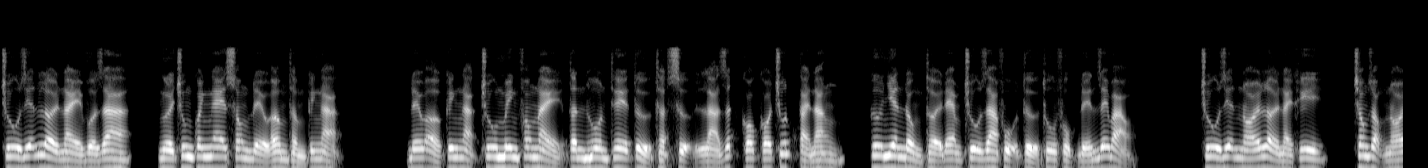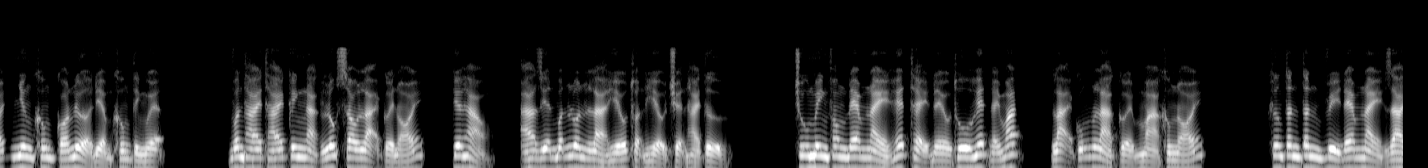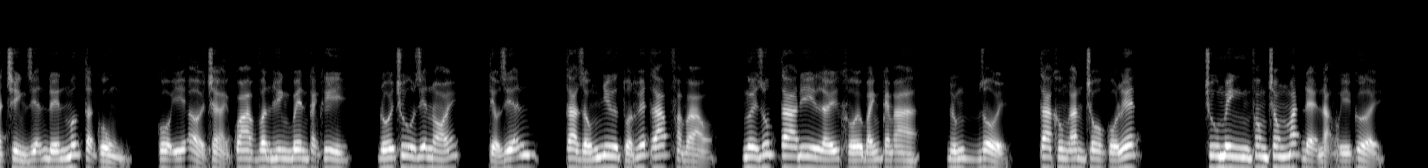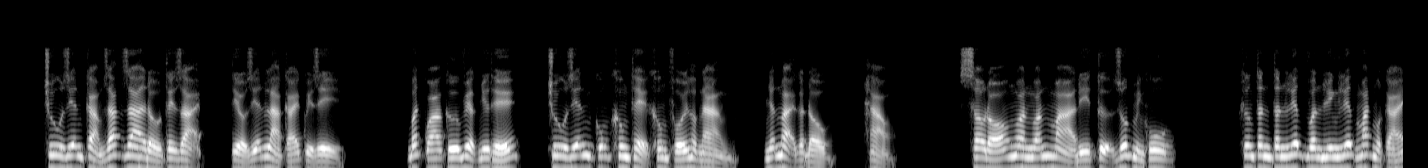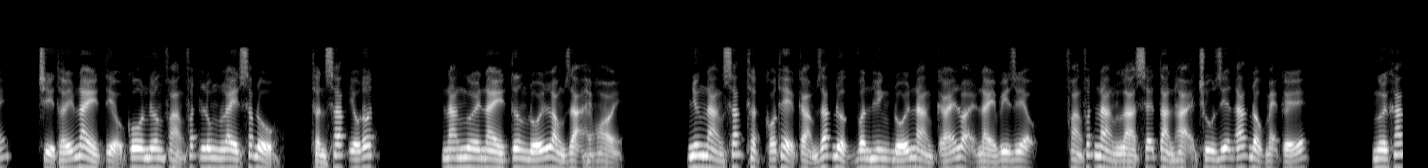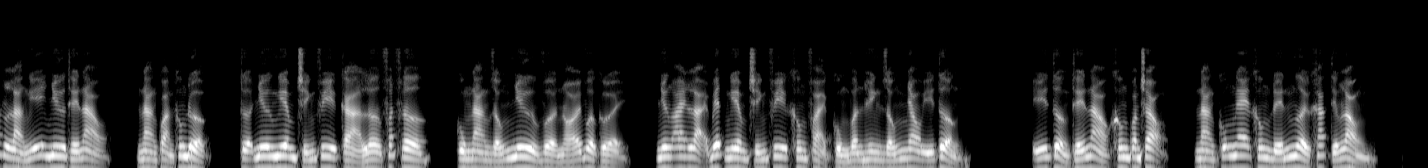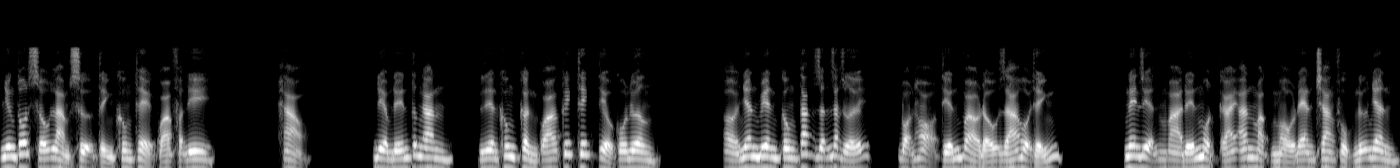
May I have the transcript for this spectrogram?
Chu diễn lời này vừa ra, người chung quanh nghe xong đều âm thầm kinh ngạc. Đều ở kinh ngạc Chu Minh Phong này tân hôn thê tử thật sự là rất có có chút tài năng, cư nhiên đồng thời đem Chu gia phụ tử thu phục đến dễ bảo. Chu diễn nói lời này khi, trong giọng nói nhưng không có nửa điểm không tình nguyện. Vân Thái Thái kinh ngạc lúc sau lại cười nói, kia hảo, A diễn vẫn luôn là hiếu thuận hiểu chuyện hài tử. Chu Minh Phong đem này hết thảy đều thu hết đáy mắt, lại cũng là cười mà không nói. Khương Tân Tân vì đem này ra trình diễn đến mức tận cùng, cố ý ở trải qua Vân hình bên cạnh khi, đối Chu Diễn nói, tiểu diễn, ta giống như tuột huyết áp phạm vào, ngươi giúp ta đi lấy khối bánh kem A, đúng rồi, ta không ăn chocolate. Chu Minh Phong trong mắt đẻ nặng ý cười. Chu Diễn cảm giác ra đầu tê dại, tiểu diễn là cái quỷ gì. Bất quá cứ việc như thế, Chu Diễn cũng không thể không phối hợp nàng, nhẫn mại gật đầu, hảo. Sau đó ngoan ngoãn mà đi tự giúp mình khu. Khương Tân Tân liếc Vân Hinh liếc mắt một cái, chỉ thấy này tiểu cô nương phảng phất lung lay sắp đổ, thần sắc yếu ớt. Nàng người này tương đối lòng dạ hẹp hỏi. Nhưng nàng sắc thật có thể cảm giác được Vân hình đối nàng cái loại này vi diệu, phảng phất nàng là sẽ tàn hại Chu Diễn ác độc mẹ kế. Người khác là nghĩ như thế nào, nàng quản không được, tựa như nghiêm chính phi cả lơ phất phơ, cùng nàng giống như vừa nói vừa cười, nhưng ai lại biết nghiêm chính phi không phải cùng Vân hình giống nhau ý tưởng. Ý tưởng thế nào không quan trọng, nàng cũng nghe không đến người khác tiếng lòng, nhưng tốt xấu làm sự tình không thể quá phận đi. Hảo. Điểm đến tức ăn, liền không cần quá kích thích tiểu cô nương. Ở nhân viên công tác dẫn dắt dưới, bọn họ tiến vào đấu giá hội thính. Nên diện mà đến một cái ăn mặc màu đen trang phục nữ nhân.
